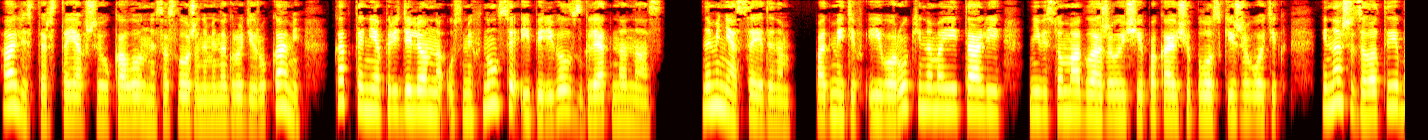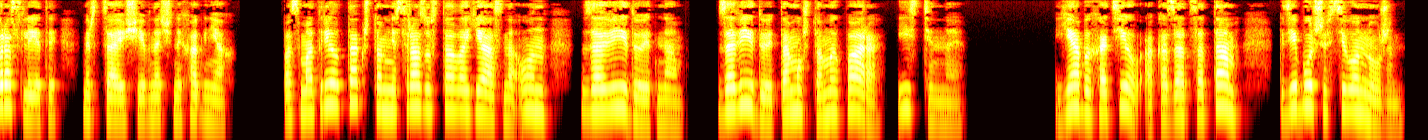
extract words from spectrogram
Алистер, стоявший у колонны со сложенными на груди руками, как-то неопределенно усмехнулся и перевел взгляд на нас. На меня с Эйденом, подметив и его руки на моей талии, невесомо оглаживающие пока еще плоский животик, и наши золотые браслеты, мерцающие в ночных огнях. Посмотрел так, что мне сразу стало ясно, он завидует нам, завидует тому, что мы пара, истинная. Я бы хотел оказаться там, где больше всего нужен,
